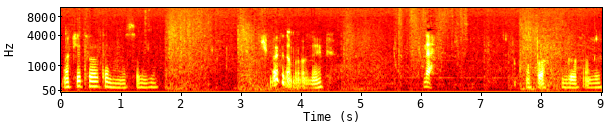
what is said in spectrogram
Megkételtem, hogy lesz a végül. És meg nem ölnék. Ne. Hoppa, girlfriend.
